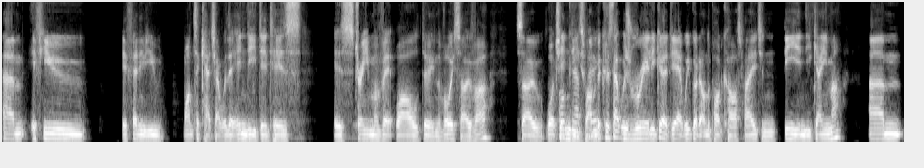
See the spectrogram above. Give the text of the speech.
um, if you, if any of you want to catch up with it, Indy did his his stream of it while doing the voiceover. So watch Podcast Indie's one because that was really good. Yeah, we've got it on the podcast page and the Indie Gamer. Um,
